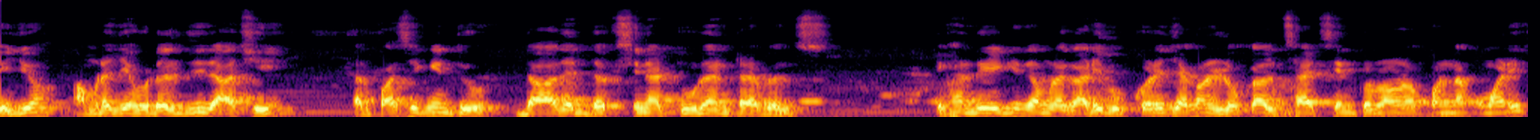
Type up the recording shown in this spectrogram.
এই যে আমরা যে হোটেলটিতে আছি তার পাশে কিন্তু দাদাদের দক্ষিণা ট্যুর অ্যান্ড ট্রাভেলস। এখান থেকে কিন্তু আমরা গাড়ি বুক করেছি এখন লোকাল সাইট সিন করব আমরা কন্যাকুমারীর।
